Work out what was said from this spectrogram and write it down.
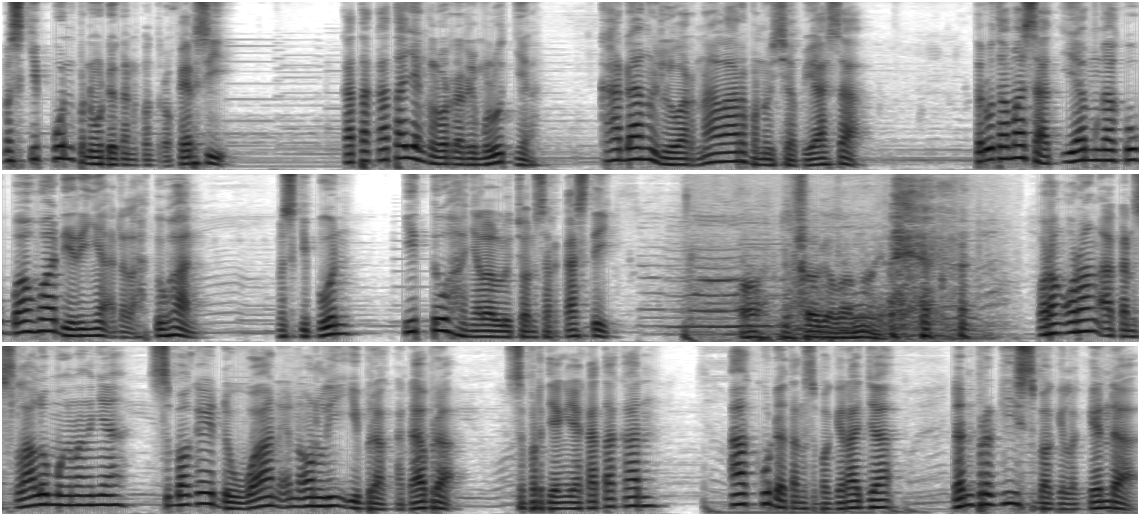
meskipun penuh dengan kontroversi. Kata-kata yang keluar dari mulutnya kadang di luar nalar manusia biasa. Terutama saat ia mengaku bahwa dirinya adalah Tuhan. Meskipun itu hanya lelucon sarkastik. Oh, nu ya. orang-orang akan selalu mengenangnya sebagai the one and only Ibra Kadabra. Seperti yang ia katakan, aku datang sebagai raja dan pergi sebagai legenda.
